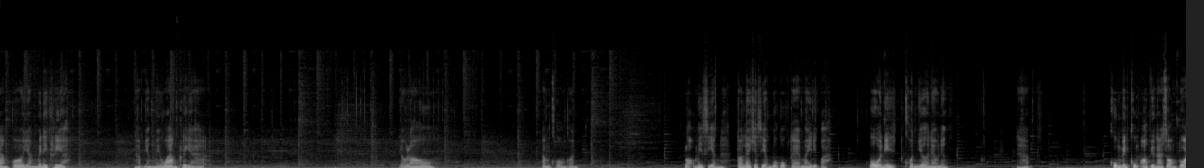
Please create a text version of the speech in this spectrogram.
ดังก็ยังไม่ได้เคลียร์นะครับยังไม่ว่างเคลียร์ฮะเดี๋ยวเราทำของก่อนเกราะไม่เสี่ยงนะ ตอนแรกจะเสี่ยงบวกหกแต่ไม่ดีกว่า โอ้วันนี้คนเยอะแนวหนึ่งนะครับ คุมเป็นคุมออฟอยู่นะสองตัว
